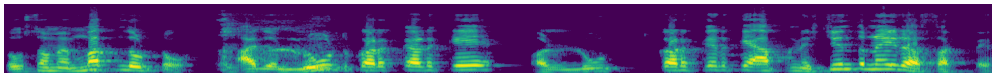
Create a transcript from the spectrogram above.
तो उस समय मत लूटो। आज लूट कर, करके और लूट कर, करके आप निश्चिंत नहीं रह सकते।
